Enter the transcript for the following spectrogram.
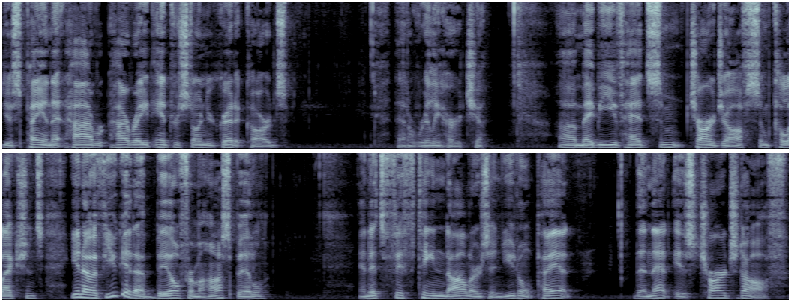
just paying that high high rate interest on your credit cards. That'll really hurt you uh, maybe you've had some charge offs, some collections. You know, if you get a bill from a hospital and it's $15 and you don't pay it, then that is charged off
